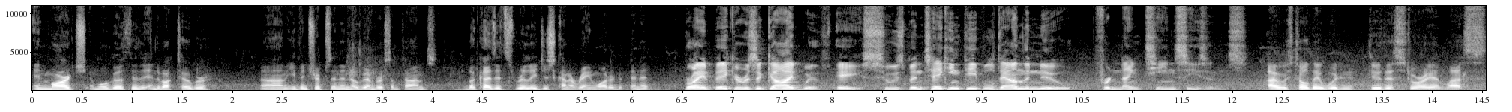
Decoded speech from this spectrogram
in March and we'll go through the end of October, um, even trips in in November sometimes, because it's really just kind of rainwater dependent. Bryant Baker is a guide with ACE, who's been taking people down the new for 19 seasons. I was told they wouldn't do this story unless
